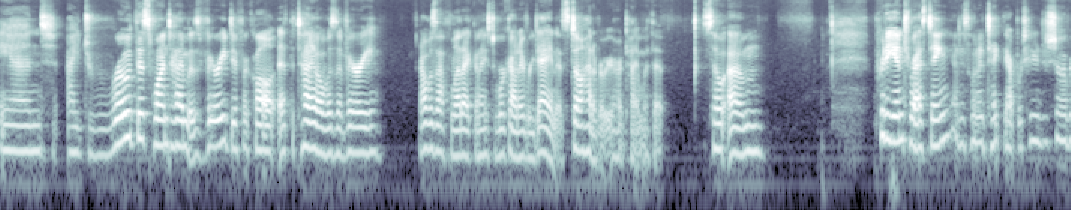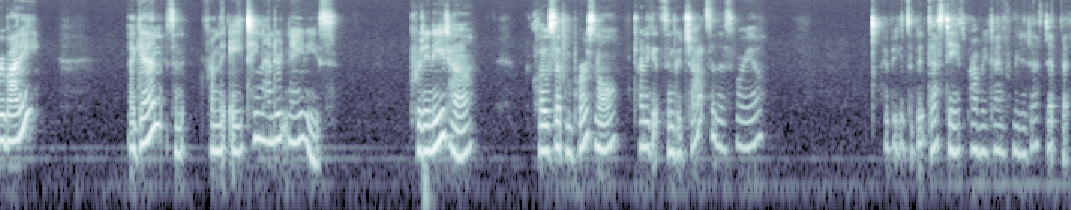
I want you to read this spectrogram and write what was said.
And I rode this one time. It was very difficult. At the time, I was a very, I was athletic and I used to work out every day and it still had a very hard time with it. So, um, pretty interesting. I just wanted to take the opportunity to show everybody. Again, it's an, from the 1880s. Pretty neat, huh? Close up and personal. trying to get some good shots of this for you. I Hope it gets a bit dusty. It's probably time for me to dust it, but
